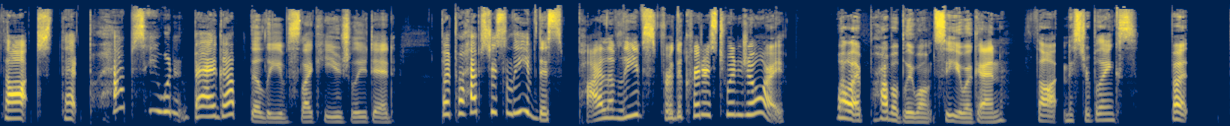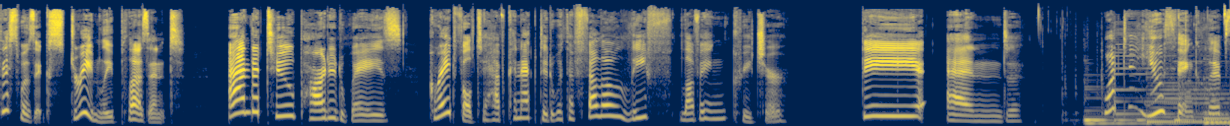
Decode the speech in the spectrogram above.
thought that perhaps he wouldn't bag up the leaves like he usually did, but perhaps just leave this pile of leaves for the critters to enjoy. Well, I probably won't see you again, thought Mr. Blinks, but this was extremely pleasant. And the two parted ways, grateful to have connected with a fellow leaf loving creature. The end. What do you think lives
